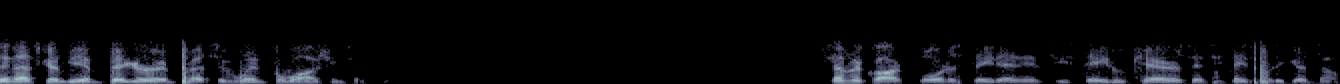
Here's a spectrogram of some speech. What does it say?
then that's going to be a bigger, impressive win for Washington. Seven o'clock, Florida State at NC State. Who cares? NC State's pretty good though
